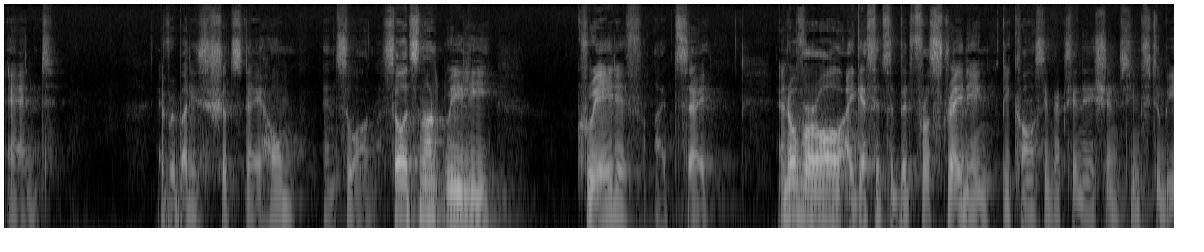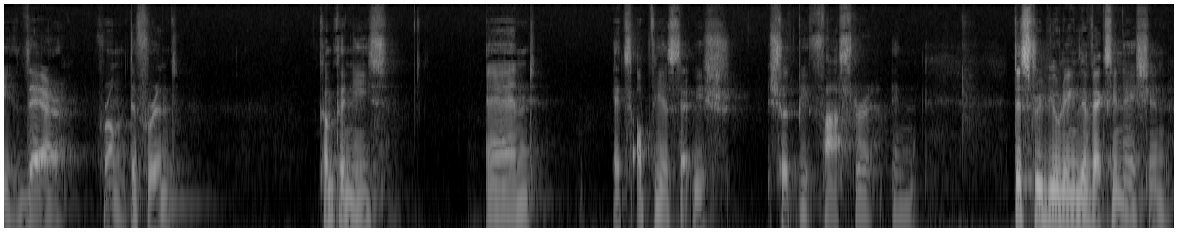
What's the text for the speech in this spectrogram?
and everybody should stay home and so on. So it's not really creative, I'd say. And overall, I guess it's a bit frustrating because the vaccination seems to be there from different companies, and it's obvious that we sh- should be faster in distributing the vaccination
